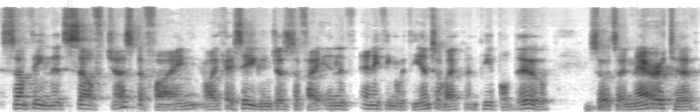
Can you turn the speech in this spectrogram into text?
something that's self-justifying. Like i say you can justify anything with the intellect and people do. So it's a narrative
